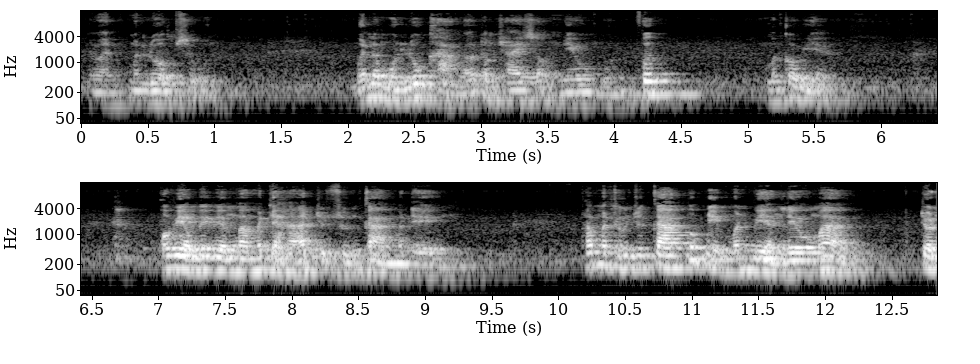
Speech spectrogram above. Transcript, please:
ใช่ไหมมันรวมศูนย์เหมือนเราหมุนลูกข่างเราต้องใช้สองนิ้วหมุนปึ๊บมันก็เวียงพอเวียงไปเวียงมามันจะหาจุดศูนย์กลางมันเอง ถ้ามันถึงจุดกลางปุ๊บนี่มันเบี่ยงเร็วมาก จน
